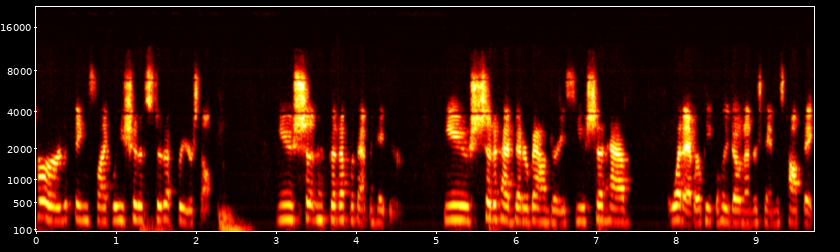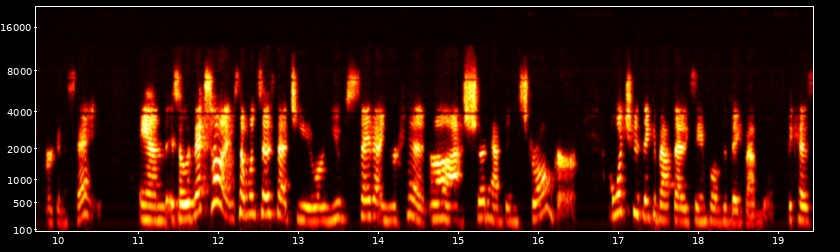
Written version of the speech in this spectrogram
heard things like, well, you should have stood up for yourself, you shouldn't have put up with that behavior, you should have had better boundaries, you should have whatever people who don't understand this topic are going to say. And so next time someone says that to you, or you say that in your head, oh, I should have been stronger. I want you to think about that example of the big bad wolf because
